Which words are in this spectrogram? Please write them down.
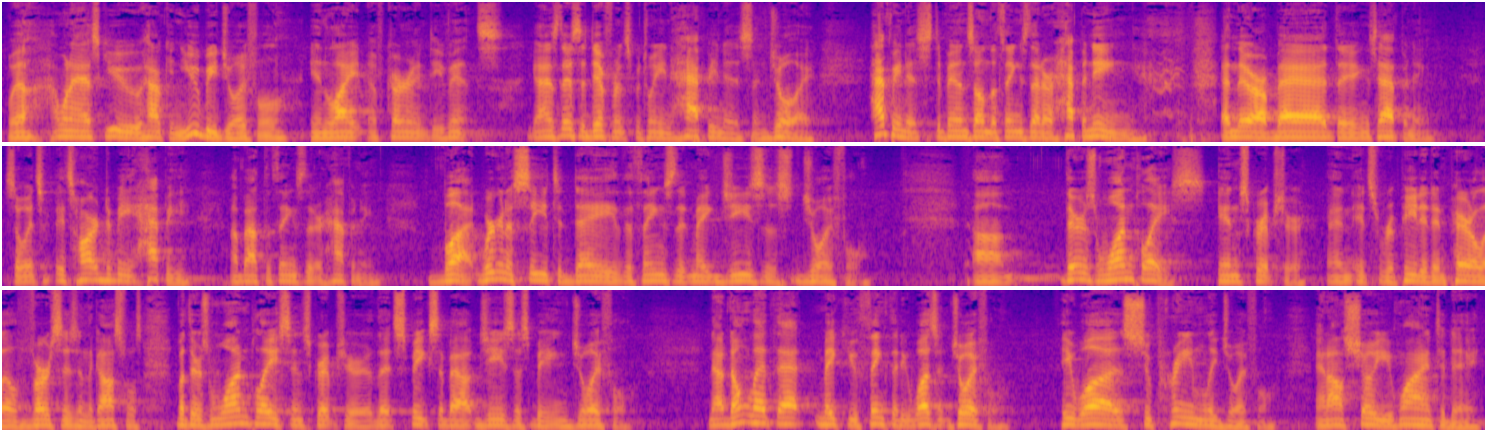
Well, I want to ask you, how can you be joyful in light of current events? Guys, there's a difference between happiness and joy. Happiness depends on the things that are happening, and there are bad things happening. So it's, it's hard to be happy about the things that are happening. But we're going to see today the things that make Jesus joyful. Um, there's one place in Scripture and it's repeated in parallel verses in the Gospels. But there's one place in Scripture that speaks about Jesus being joyful. Now, don't let that make you think that he wasn't joyful. He was supremely joyful, and I'll show you why today.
